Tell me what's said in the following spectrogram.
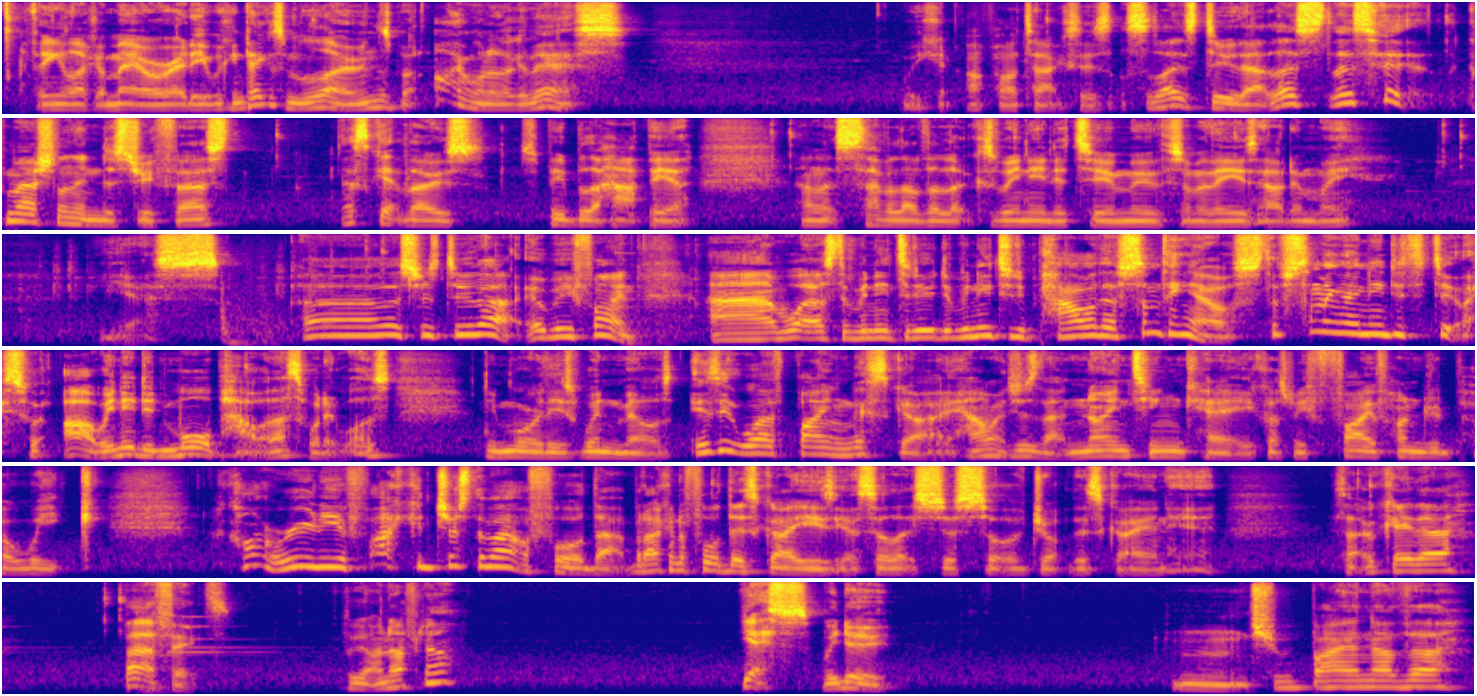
Thinking like a mayor already. We can take some loans, but I want to look at this we can up our taxes. So let's do that. Let's let's hit commercial and industry first. Let's get those so people are happier. And let's have another look because we needed to move some of these out, didn't we? Yes. Uh, let's just do that. It'll be fine. And what else did we need to do? Did we need to do power? There's something else. There's something I needed to do. I swear. Ah, oh, we needed more power. That's what it was. Need more of these windmills. Is it worth buying this guy? How much is that? 19k. It cost me 500 per week I can't really, if I can just about afford that, but I can afford this guy easier, so let's just sort of drop this guy in here. Is that okay there? Perfect. Have we got enough now? Yes, we do. Hmm, should we buy another?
